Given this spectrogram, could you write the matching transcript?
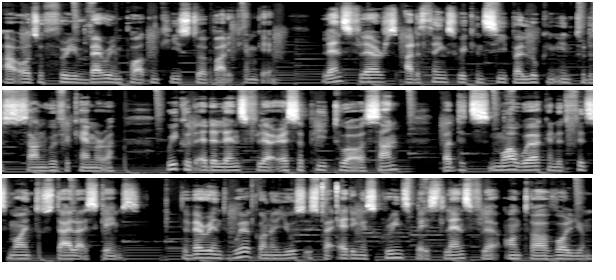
are also three very important keys to a bodycam game. Lens flares are the things we can see by looking into the sun with a camera, we could add a lens flare SRP to our sun, but it's more work and it fits more into stylized games. The variant we're gonna use is by adding a screen space lens flare onto our volume.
